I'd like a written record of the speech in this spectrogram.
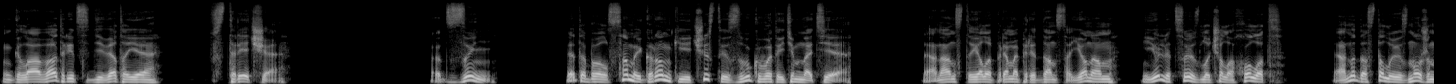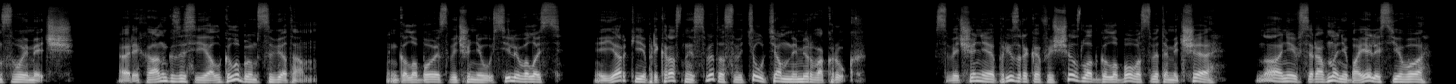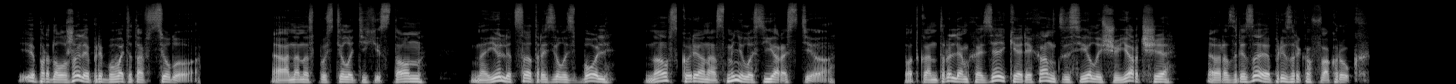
Глава 39. Встреча. Цзынь. Это был самый громкий и чистый звук в этой темноте. Анан стояла прямо перед Дан Сайоном, её лицо излучало холод. Она достала из ножен свой меч. Ариханг засиял голубым светом. Голубое свечение усиливалось, и яркий и прекрасный свет осветил тёмный мир вокруг. Свечение призраков исчезло от голубого света меча, но они всё равно не боялись его, и продолжали пребывать отовсюду. Она наспустила тихий стон, на её лице отразилась боль, но вскоре она сменилась яростью. Под контролем хозяйки Ариханг засиял ещё ярче, разрезая призраков вокруг.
